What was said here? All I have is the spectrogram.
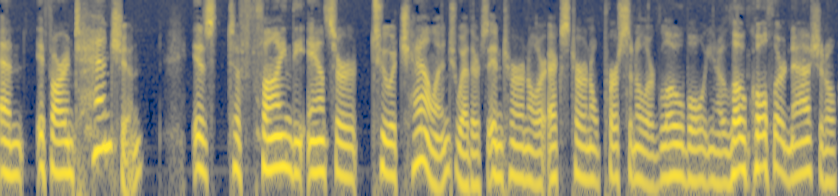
And if our intention is to find the answer to a challenge, whether it's internal or external, personal or global, you know, local or national,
